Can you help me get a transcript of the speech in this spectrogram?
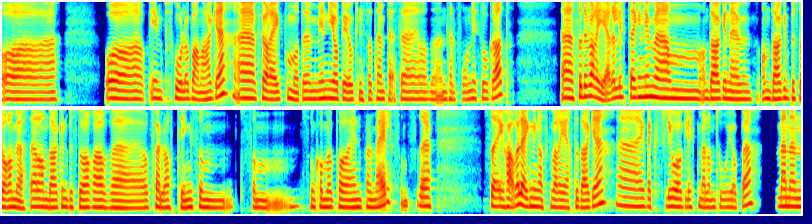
og, og inn på skole og barnehage. Eh, før jeg på en måte Min jobb er jo knytta til en PC og en telefon i stor grad. Så det varierer litt egentlig med om, om, dagen er, om, dagen består av møte, eller om dagen består av å følge opp ting som, som, som kommer på, inn på en mail. Sånn, så det, så jeg har vel egentlig ganske varierte dager. Eh, jeg veksler jo òg litt mellom to jobber. Men en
